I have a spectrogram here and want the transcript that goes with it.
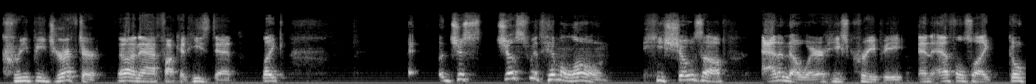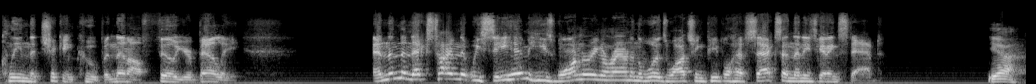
creepy drifter. Oh, nah, fuck it, he's dead. Like, just just with him alone, he shows up out of nowhere. He's creepy, and Ethel's like, "Go clean the chicken coop, and then I'll fill your belly." And then the next time that we see him, he's wandering around in the woods watching people have sex, and then he's getting stabbed. Yeah,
